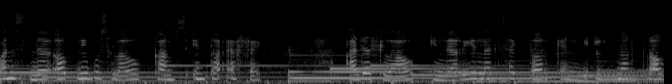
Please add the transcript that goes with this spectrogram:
Once the Omnibus Law comes into effect, other laws in the real estate sector can be ignored through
